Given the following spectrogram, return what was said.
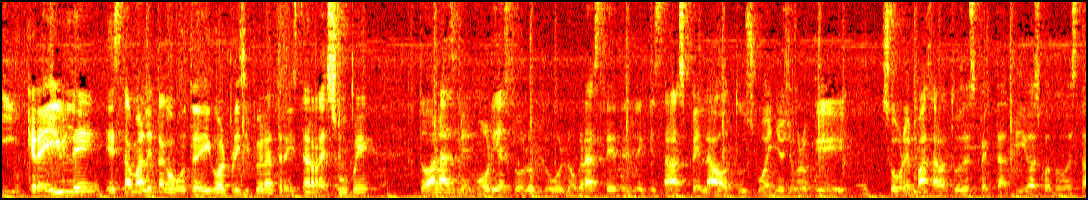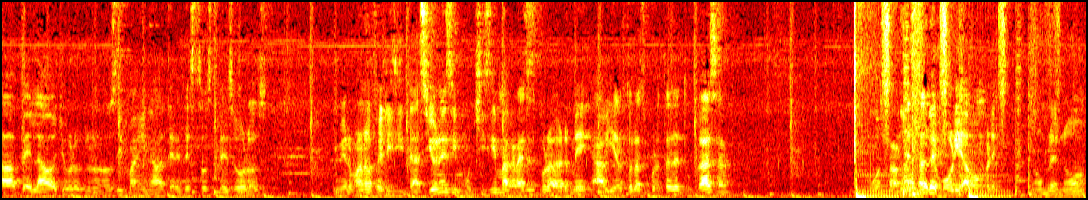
increíble. Esta maleta, como te digo al principio de la entrevista, resume todas las memorias, todo lo que vos lograste desde que estabas pelado, tus sueños. Yo creo que sobrepasaron tus expectativas cuando uno estaba pelado. Yo creo que uno no se imaginaba tener estos tesoros. Mi hermano, felicitaciones y muchísimas gracias por haberme abierto las puertas de tu casa. Mostrarme No, esta hombre. memoria, hombre. No, hombre, no,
